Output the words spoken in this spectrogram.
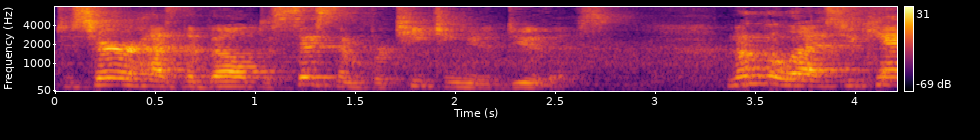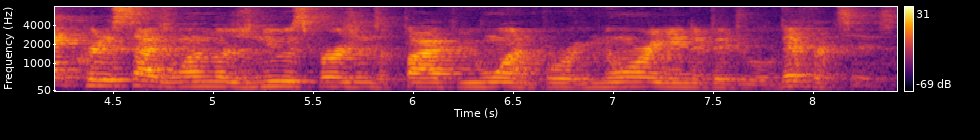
Tushero has developed a system for teaching you to do this. Nonetheless, you can't criticize Wendler's newest versions of 531 for ignoring individual differences.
